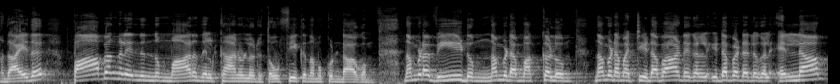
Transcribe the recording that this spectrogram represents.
അതായത് പാപങ്ങളിൽ നിന്നും മാറി നിൽക്കാനുള്ള ഒരു തൗഫീക്ക് നമുക്കുണ്ടാകും. നമ്മുടെ വീടും നമ്മുടെ മക്കളും നമ്മുടെ മറ്റ് ഇടപാടുകൾ ഇടപെടലുകൾ എല്ലാം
